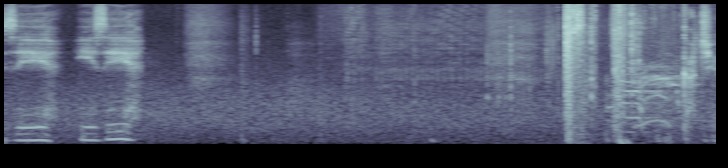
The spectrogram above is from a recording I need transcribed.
Easy, easy. Got you.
